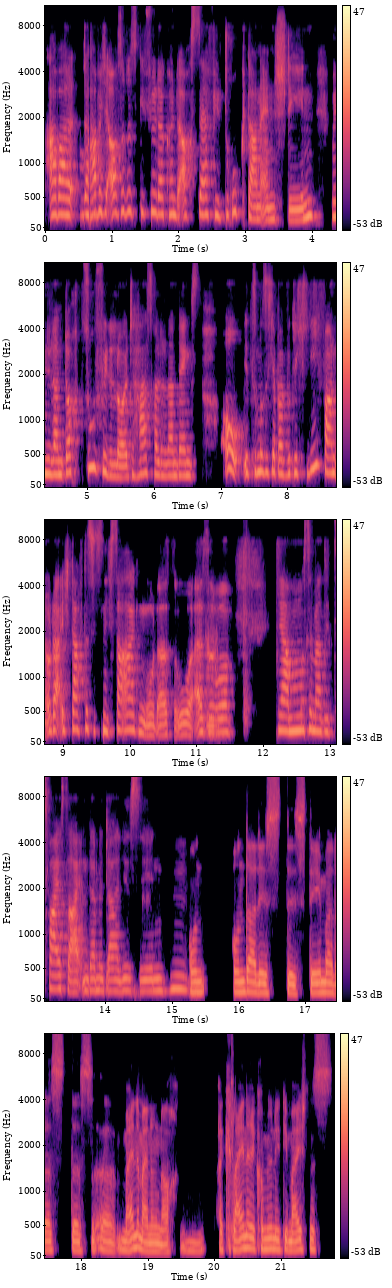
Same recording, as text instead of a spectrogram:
aber da habe ich auch so das Gefühl, da könnte auch sehr viel Druck dann entstehen, wenn du dann doch zu viele Leute hast, weil du dann denkst, oh, jetzt muss ich aber wirklich liefern oder ich darf das jetzt nicht sagen oder so. Also ja, man muss immer die zwei Seiten der Medaille sehen. Hm. Und und da das, das Thema, dass, dass äh, meiner Meinung nach eine kleinere Community meistens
